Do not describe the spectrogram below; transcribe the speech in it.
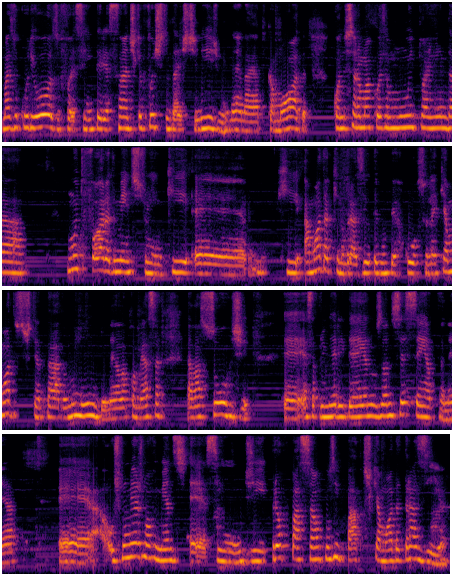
mas o curioso foi assim interessante que eu fui estudar estilismo, né, na época moda, quando isso era uma coisa muito ainda muito fora do mainstream, que, é, que a moda aqui no Brasil teve um percurso, né, que a moda sustentável no mundo, né, ela começa, ela surge, é, essa primeira ideia nos anos 60, né, é, os primeiros movimentos é, assim, de preocupação com os impactos que a moda trazia.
